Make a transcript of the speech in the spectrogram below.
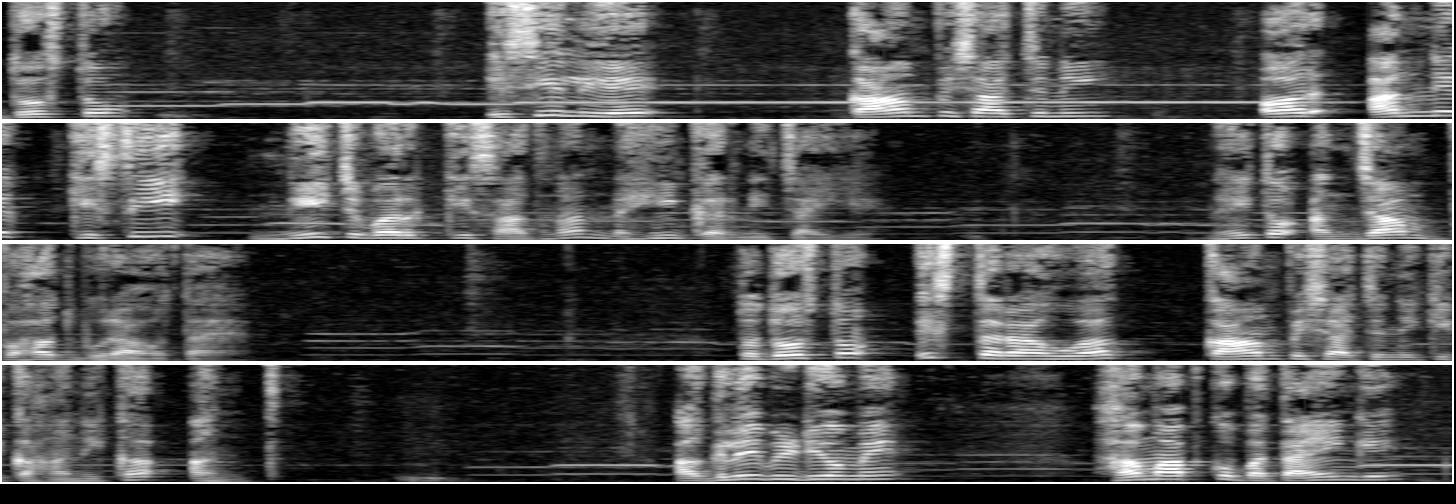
दोस्तों, इसीलिए काम पिशाचिनी और अन्य किसी नीच वर्ग की साधना नहीं करनी चाहिए। नहीं तो अंजाम बहुत बुरा होता है। तो दोस्तों, इस तरह हुआ काम पिशाचनी की कहानी का अंत। अगले वीडियो में हम आपको बताएँगे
